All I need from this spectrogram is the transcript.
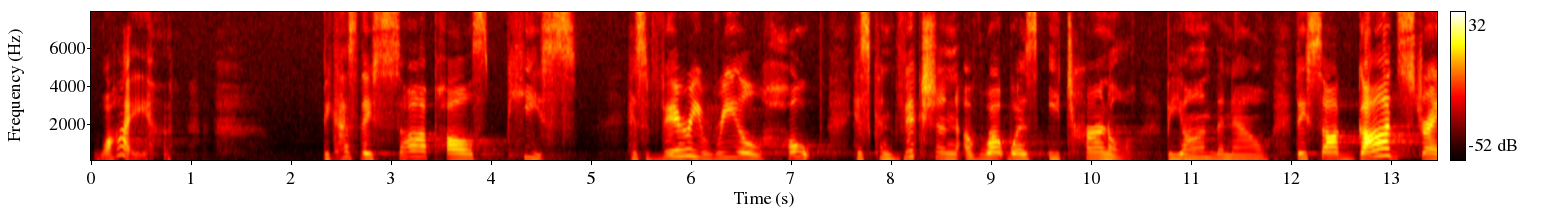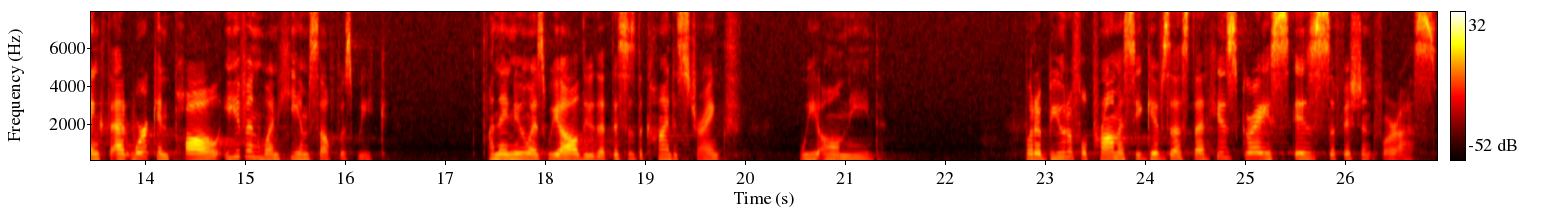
Why? because they saw Paul's peace his very real hope, his conviction of what was eternal beyond the now. They saw God's strength at work in Paul even when he himself was weak. And they knew, as we all do, that this is the kind of strength we all need. What a beautiful promise he gives us that his grace is sufficient for us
